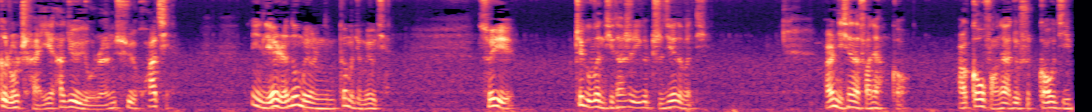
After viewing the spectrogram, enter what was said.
各种产业，它就有人去花钱。你连人都没有，你根本就没有钱。所以这个问题它是一个直接的问题。而你现在房价很高，而高房价就是高级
